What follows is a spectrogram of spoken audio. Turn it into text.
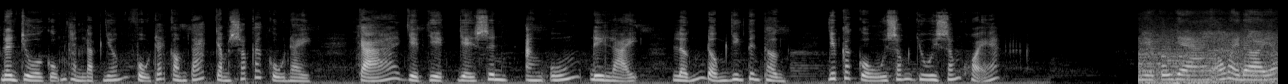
Nên chùa cũng thành lập nhóm phụ trách công tác chăm sóc các cụ này, cả về việc vệ sinh, ăn uống, đi lại, lẫn động viên tinh thần, giúp các cụ sống vui, sống khỏe. Nhiều cụ già ở ngoài đời á,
